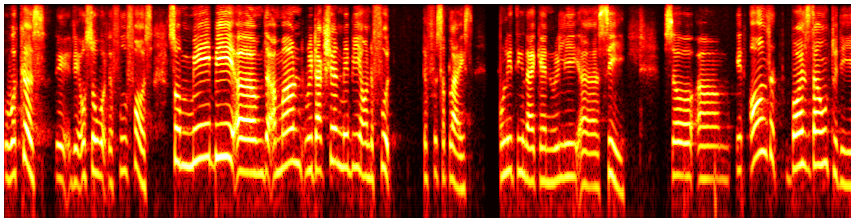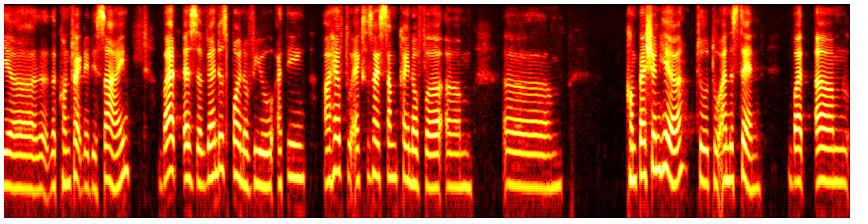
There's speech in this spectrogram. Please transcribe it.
workers, they, they also work the full force. So maybe um, the amount reduction maybe on the food, the food supplies. Only thing that I can really uh, see. So um, it all boils down to the, uh, the the contract they design. But as a vendor's point of view, I think I have to exercise some kind of uh, um, um, compassion here to to understand. But um,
